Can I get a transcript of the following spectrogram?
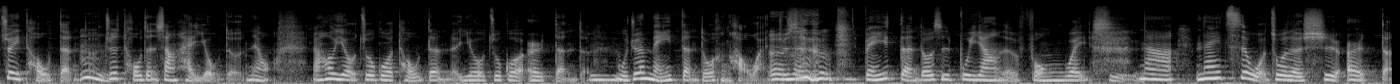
最头等。嗯，就是头等上还有的那种，然后也有做过头等的，也有做过二等的。嗯，我觉得每一等都很好玩，就是 每一等都是不一样的风味。是，那那一次我做的是二等。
